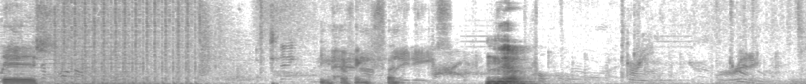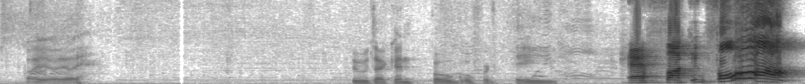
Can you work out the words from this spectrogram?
base. You having fun? yeah. Four. Three. Oi, oi, oi. Dude, I can pogo for days. F fucking four!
